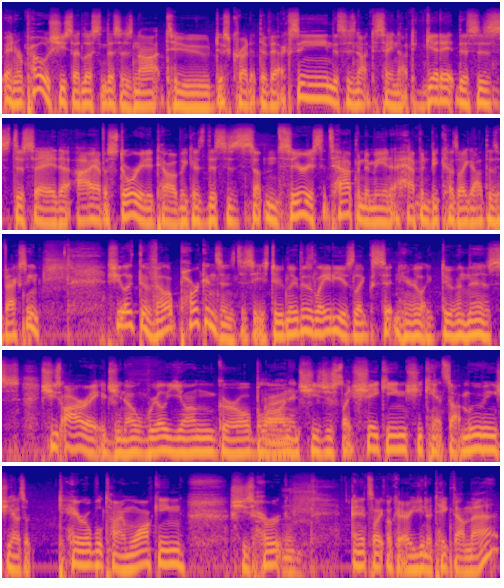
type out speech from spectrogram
in her post, she said, "Listen, this is not to discredit the vaccine. This is not to say not to get it. This is to say that I have a story to tell because this is something serious that's happened to me, and it happened because I got this vaccine." She like developed Parkinson's disease, dude. Like this lady is like sitting here like doing this. She's our age, you know, real young girl, blonde, right. and she's just like shaking. She can't stop moving. She has a terrible time walking. She's hurt. Mm. And it's like, okay, are you going to take down that?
